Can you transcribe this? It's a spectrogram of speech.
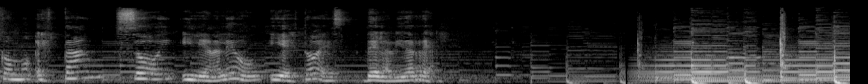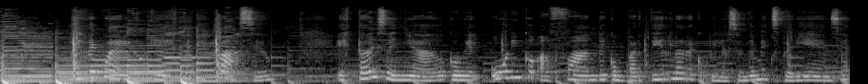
¿cómo están? Soy Ileana León y esto es De la Vida Real. Les recuerdo que este espacio está diseñado con el único afán de compartir la recopilación de mi experiencia,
